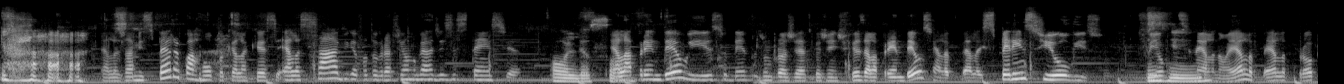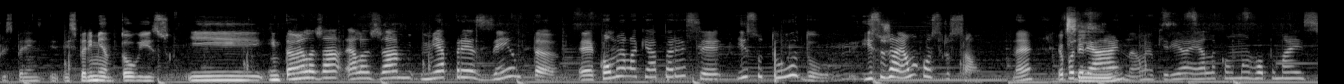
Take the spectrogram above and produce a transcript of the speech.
ela já me espera com a roupa que ela quer. Ela sabe que a fotografia é um lugar de existência. Olha só. Ela aprendeu isso dentro de um projeto que a gente fez. Ela aprendeu, assim, ela, ela experienciou isso. Fui uhum. eu que uhum. ensinei ela, não. Ela, ela própria experimentou isso. E então ela já, ela já me apresenta é, como ela quer aparecer. Isso tudo, isso já é uma construção, né? Eu poderia, ai, não, eu queria ela com uma roupa mais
